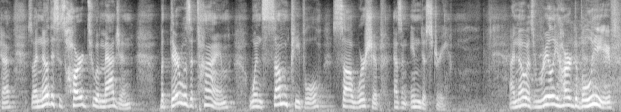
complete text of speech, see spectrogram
Okay? So I know this is hard to imagine, but there was a time when some people saw worship as an industry. I know it's really hard to believe,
